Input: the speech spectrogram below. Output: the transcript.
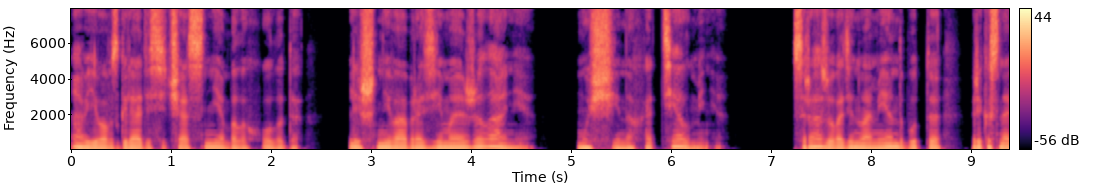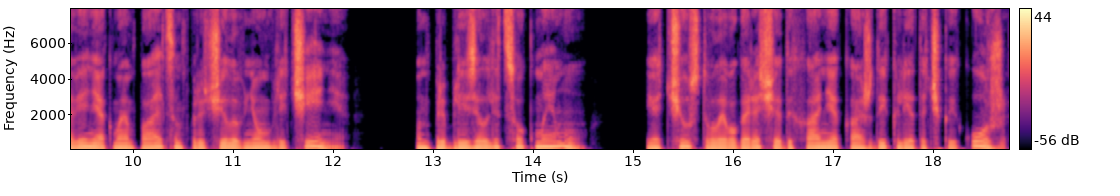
А в его взгляде сейчас не было холода, лишь невообразимое желание. Мужчина хотел меня. Сразу в один момент, будто прикосновение к моим пальцам включило в нем влечение. Он приблизил лицо к моему. Я чувствовала его горячее дыхание каждой клеточкой кожи.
